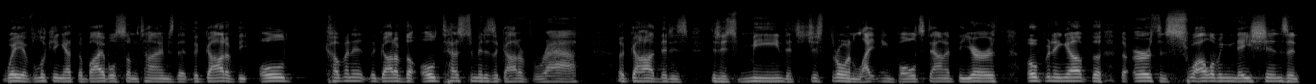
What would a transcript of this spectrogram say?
way of looking at the Bible sometimes that the God of the old covenant, the God of the Old Testament is a God of wrath, a God that is that is mean, that's just throwing lightning bolts down at the earth, opening up the, the earth and swallowing nations. And,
